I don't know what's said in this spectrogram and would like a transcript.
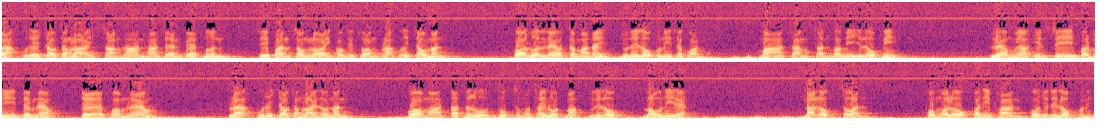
ระพุทธเจ้าทั้งหลายสามล้านห้าแสนแปดหมื่น สี่พันสองร้อยเก้าสิบสองพระพุทธเจ้านั้น ก็ล้วนแล้วจะมาได้อยู่ในโลกอันนี้เสียก่อน มาสร้างสรรค์บารมีในโลกนี้ แล้วเมื่ออินทรีย์บารมีเต็มแล้วแก่พร้อมแล้วพระพุทธเจ้าทั้งหลายเหล่านั้น ก็มาตัดสรุทุกสมุทัยโลดมักอยู่ในโลกเรานี่แหละนรกสวรรค์พรมโลกพระนิพพานก็อยู่ในโลกเขานี้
